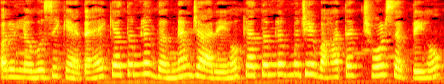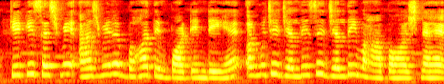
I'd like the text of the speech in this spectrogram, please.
और उन लोगों से कहता है, क्या तुम लोग गंगनम जा रहे हो? क्या तुम लोग मुझे वहाँ तक छोड़ सकते हो? क्योंकि सच में आज मेरा बहुत इंपॉर्टेंट डे है और मुझे जल्दी से जल्दी वहाँ पहुँचना है।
